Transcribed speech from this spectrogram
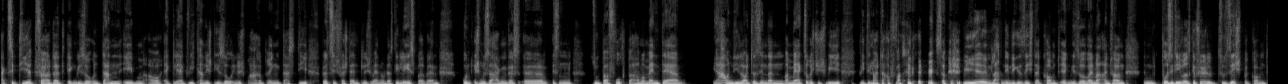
akzeptiert, fördert irgendwie so und dann eben auch erklärt, wie kann ich die so in die Sprache bringen, dass die plötzlich verständlich werden und dass die lesbar werden. Und ich muss sagen, das äh, ist ein super fruchtbarer Moment, der ja, und die Leute sind dann, man merkt so richtig, wie, wie die Leute aufwachen, so, wie ein Lachen in die Gesichter kommt, irgendwie so, weil man einfach ein, ein positiveres Gefühl zu sich bekommt.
